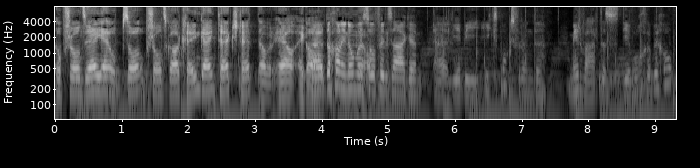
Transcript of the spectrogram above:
ob schon es eh, ob so, ob schon es gar keinen Game-Text hat, aber ja, egal. Äh, da kann ich nur ja. so viel sagen, äh, liebe Xbox-Freunde, wir werden es diese Woche bekommen,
